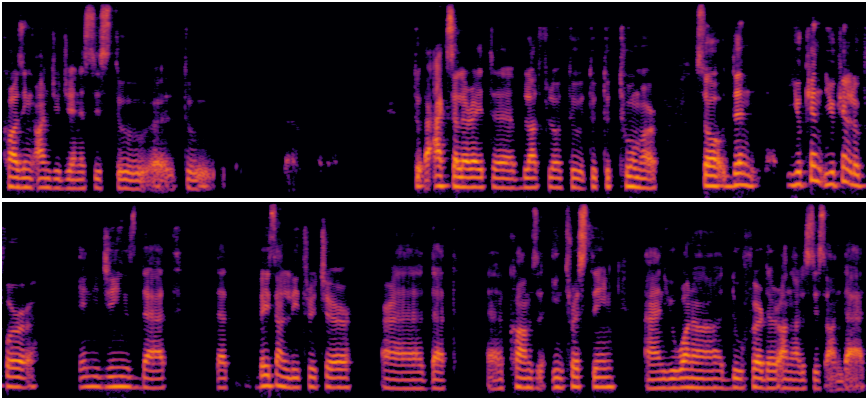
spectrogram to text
causing angiogenesis to uh, to uh, to accelerate uh, blood flow to, to to tumor. So then you can you can look for any genes that that based on literature uh, that uh, comes interesting and you want to do further analysis on that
